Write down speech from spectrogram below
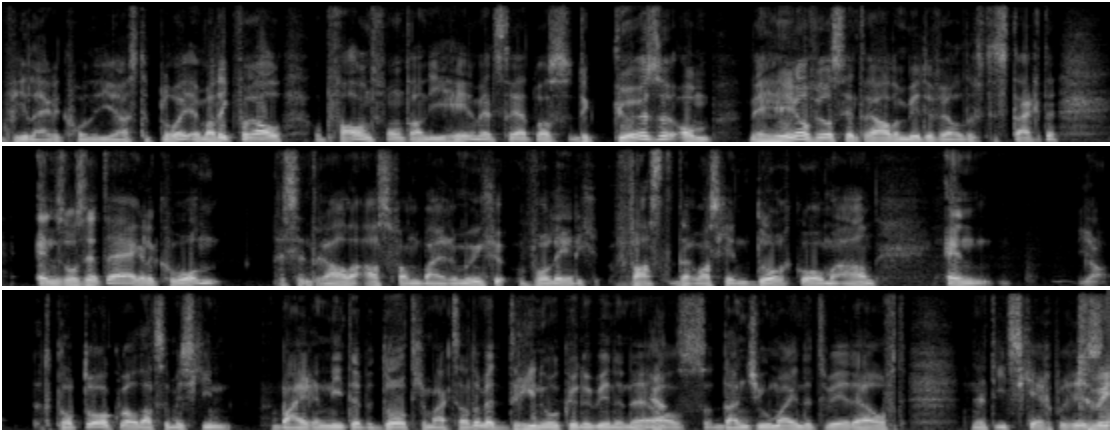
viel eigenlijk gewoon in de juiste plooi. En wat ik vooral opvallend vond aan die hele wedstrijd was de keuze om met heel veel centrale middenvelders te starten. En zo zette hij eigenlijk gewoon de centrale as van Bayern München volledig vast. Daar was geen doorkomen aan. En ja, het klopt ook wel dat ze misschien Bayern niet hebben doodgemaakt. Ze hadden met 3-0 kunnen winnen. Hè, ja. Als Danjuma in de tweede helft net iets scherper is. 2-0. Ja,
